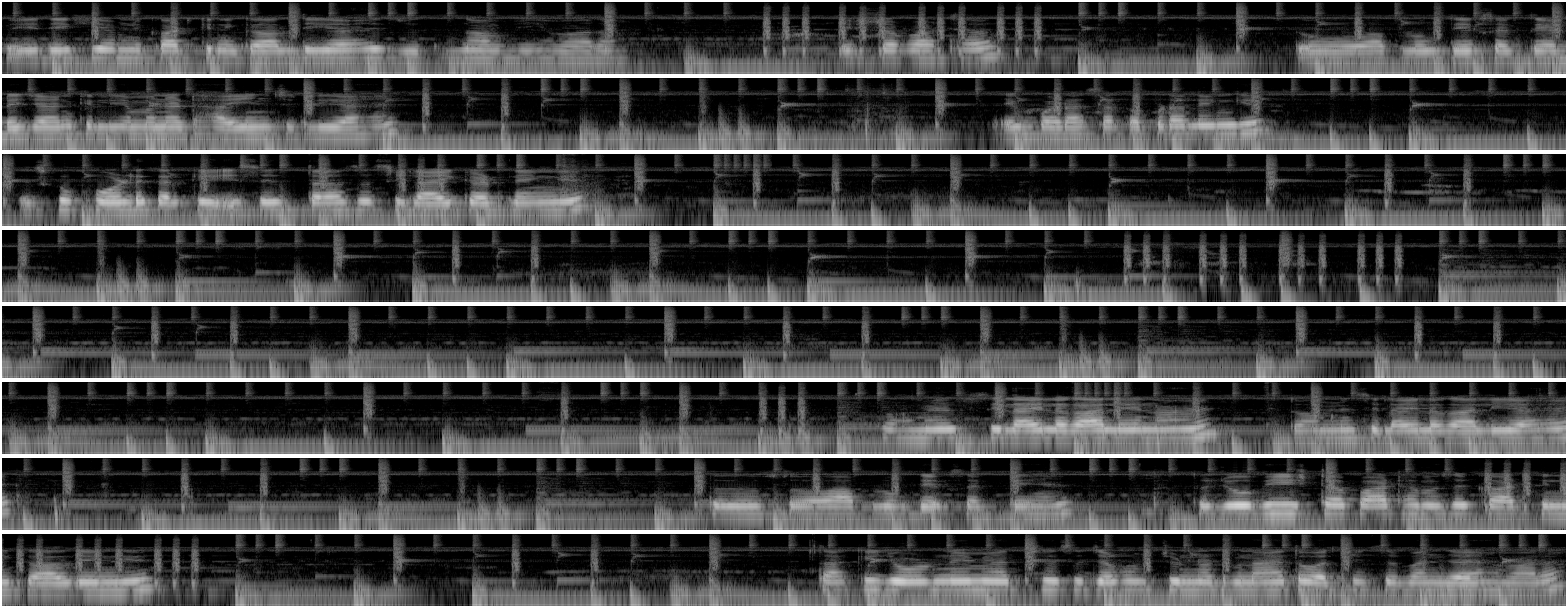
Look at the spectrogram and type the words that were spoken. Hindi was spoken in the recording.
तो ये देखिए हमने काट के निकाल दिया है जितना भी हमारा एक्स्ट्रा पार्ट था। तो आप लोग देख सकते हैं डिज़ाइन के लिए मैंने ढाई इंच लिया है। एक बड़ा सा कपड़ा लेंगे। इसको फोल्ड करके इसे इस तरह से सिलाई कर देंगे। तो हमें सिलाई लगा लेना है। तो हमने सिलाई लगा लिया है। तो दोस्तों आप लोग देख सकते हैं। तो जो भी एक्स्ट्रा पार्ट हम उसे काट के निकाल देंगे। ताकि जोड़ने में अच्छे से, जब हम चुन्नट बनाए तो अच्छे से बन जाए हमारा।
